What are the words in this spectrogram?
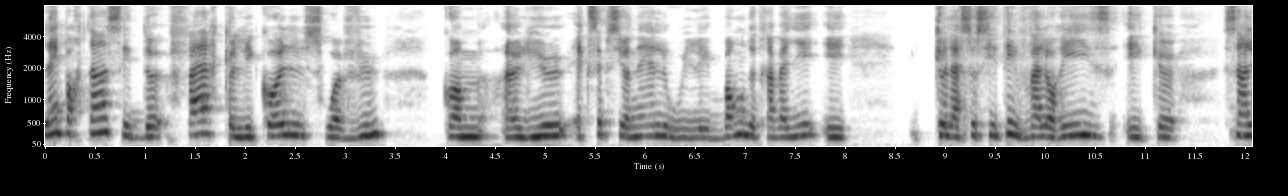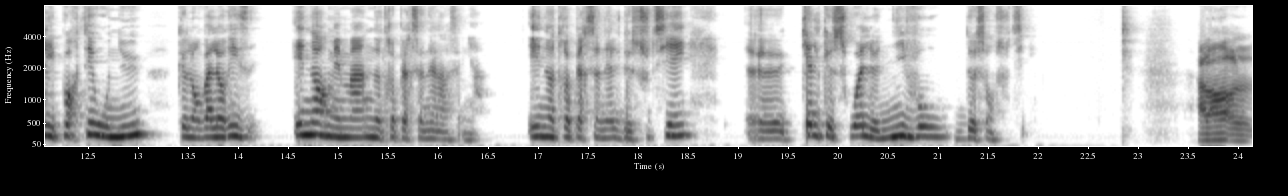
l'important, c'est de faire que l'école soit vue comme un lieu exceptionnel où il est bon de travailler et que la société valorise et que sans les porter au nu, que l'on valorise énormément notre personnel enseignant et notre personnel de soutien, euh, quel que soit le niveau de son soutien. Alors, euh,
